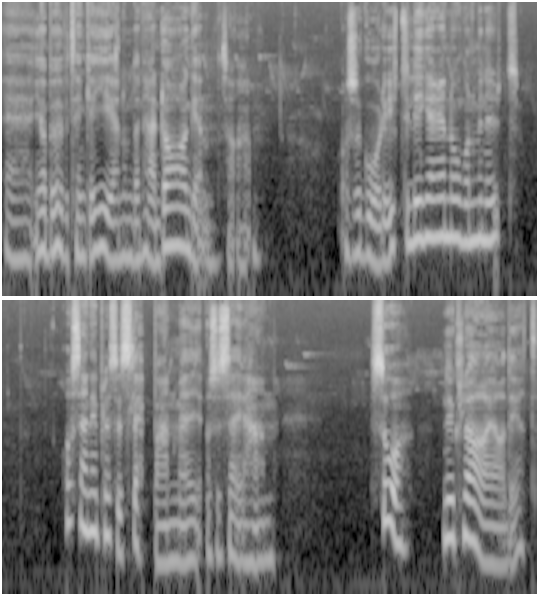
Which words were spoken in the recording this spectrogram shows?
Eh, jag behöver tänka igenom den här dagen, sa han. Och så går det ytterligare någon minut. Och sen är plötsligt släpper han mig och så säger han Så, nu klarar jag det.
